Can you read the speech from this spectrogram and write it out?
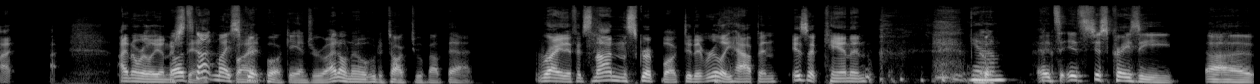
I, I I don't really understand. Well, it's not in my but... script book, Andrew. I don't know who to talk to about that. Right. If it's not in the script book, did it really happen? Is it canon? yeah. it's it's just crazy. Uh,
